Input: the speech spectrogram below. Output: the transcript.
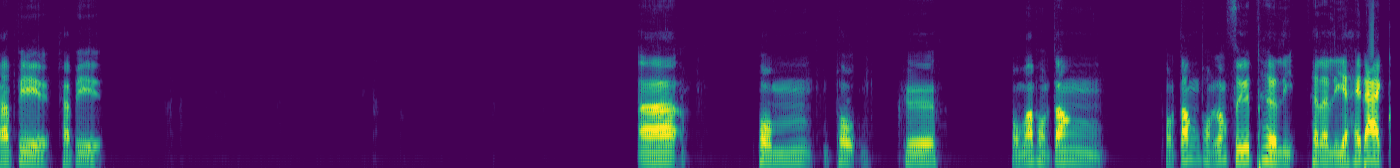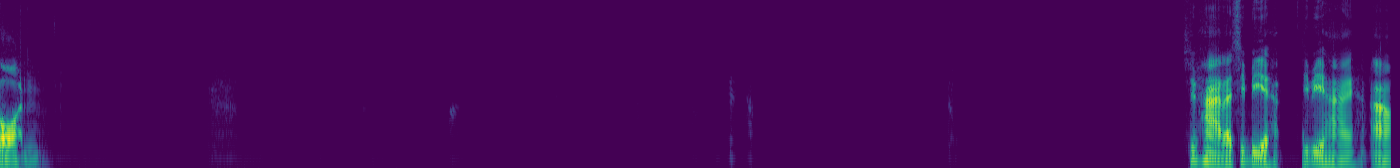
ครับพี่ ครับพี่ อ่า ผมผมคือ ผมว่าผมต้อง ผมต้อง ผมต้องซื้อเทอริเทอร์เรียให้ได้ก่อน ชิบหายแล้วชิบีชิบีหาย อ้าว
